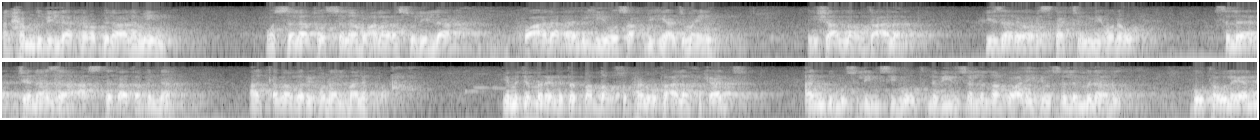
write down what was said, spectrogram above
الحمد لله رب العالمين والصلاة والسلام على رسول الله وعلى آله وصحبه أجمعين إن شاء الله تعالى የዛሬው አርዕስታችን የሚሆነው ስለ ጀናዛ አስተጣጠብና አቀባበር ይሆናል ማለት ነው። የመጀመሪያ ነጥብ በአላሁ ስብሓነሁ ወተዓላ ፍቃድ አንድ ሙስሊም ሲሞት ነቢዩ ሰለላሁ ዐለይሂ ወሰለም ምን አሉ? ቦታው ላይ ያሉ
